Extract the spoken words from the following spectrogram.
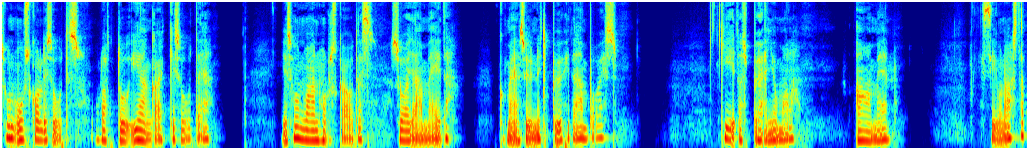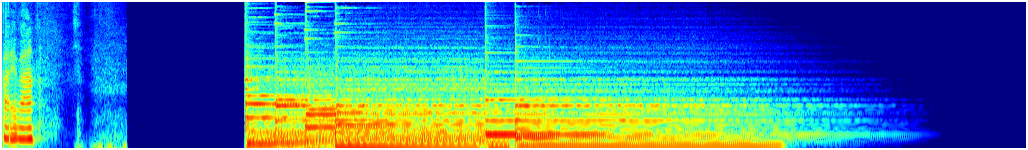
Sun uskollisuutes ulottuu iankaikkisuuteen ja sun vanhurskautes suojaa meitä, kun meidän synnit pyyhitään pois. Kiitos Pyhä Jumala. Aamen. Siunausta päivään.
